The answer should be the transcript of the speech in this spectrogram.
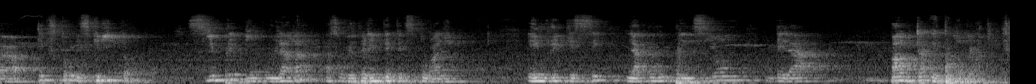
ah, texto escrito, siempre vinculada a su referente textual, enriquece la comprensión de la pauta etnográfica.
